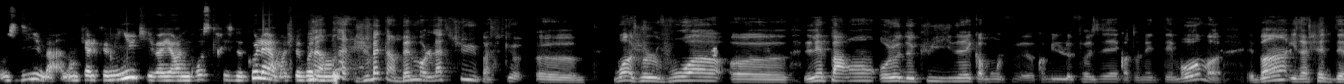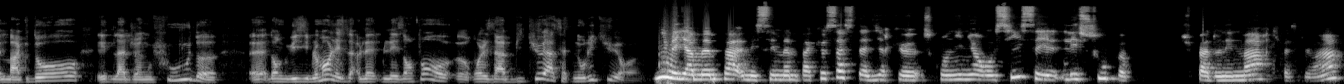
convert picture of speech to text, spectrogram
on se dit, bah, dans quelques minutes, il va y avoir une grosse crise de colère. Moi, je le vois dans Je vais mettre un bémol là-dessus parce que euh, moi, je le vois, euh, les parents, au lieu de cuisiner comme, ils le faisaient quand on était môme, eh ben, ils achètent des McDo et de la junk food. Euh, donc, visiblement, les, les, enfants, euh, on les a habitués à cette nourriture. Oui, mais il y a même pas, mais c'est même pas que ça. C'est-à-dire que ce qu'on ignore aussi, c'est les soupes. Je ne vais pas donner de marque parce que voilà.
